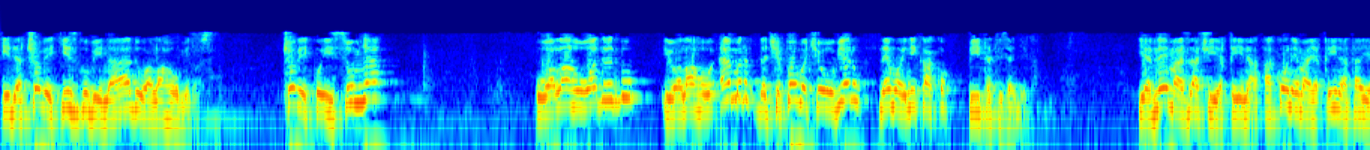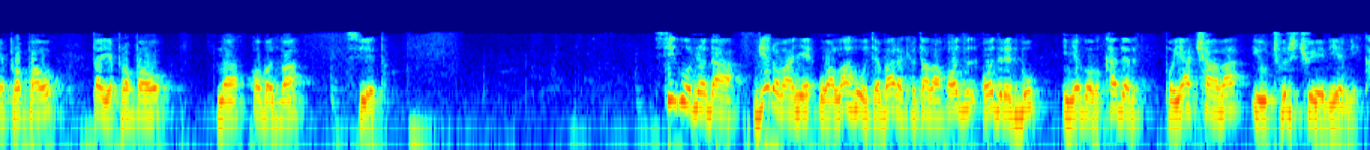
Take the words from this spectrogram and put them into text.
i da čovjek izgubi nadu u Allahovu milost. Čovjek koji sumnja u Allahovu odredbu i u Allahov emr da će pomoći ovu vjeru, nemoj nikako pitati za njega. Jer nema znači jekina. Ako nema jekina, taj je propao, taj je propao na oba dva svijeta. Sigurno da vjerovanje u Allahu te barak od, odredbu i njegov kader pojačava i učvršćuje vjernika.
